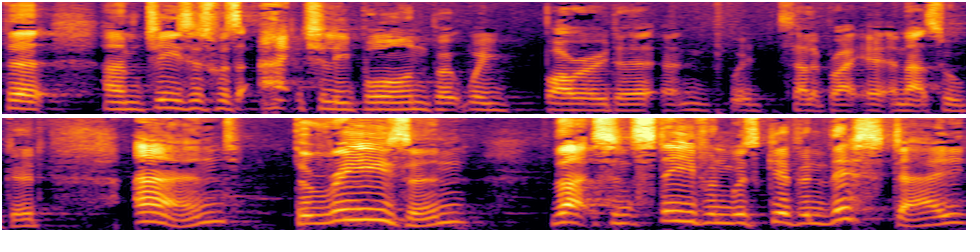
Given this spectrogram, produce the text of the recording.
that um, Jesus was actually born, but we borrowed it and we celebrate it, and that's all good. And the reason that St. Stephen was given this day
